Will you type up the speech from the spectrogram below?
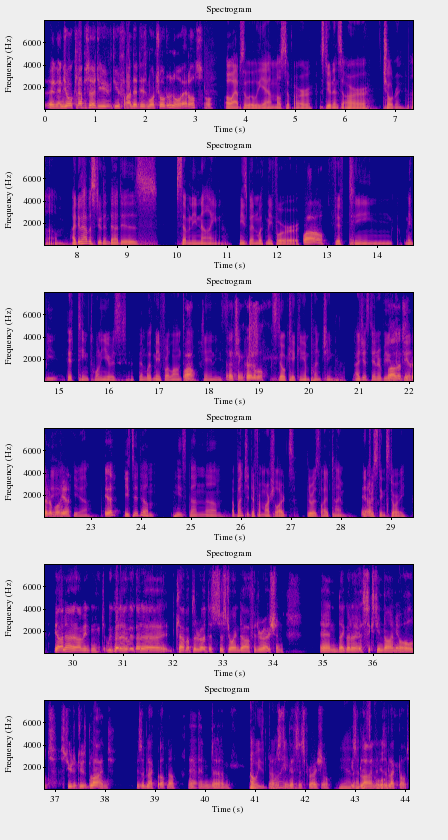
and, and your club, sir, do you do you find that there's more children or adults? Or Oh, absolutely. Yeah, most of our students are children. Um, I do have a student that is 79. He's been with me for wow, 15, maybe 15, 20 years. He's been with me for a long time. Wow. And he's that's incredible. still kicking and punching. I just interviewed Wow, him that's the other incredible, day. yeah. Yeah. Yeah. He did um he's done um a bunch of different martial arts through his lifetime. Yeah. Interesting story. Yeah, I know. I mean, we've got a we've got a club up the road that's just joined our federation, and they got a 69 year old student who's blind, who's a black belt now, and um, Oh, he's blind. I just think that's inspirational. yeah, he's that is blind and he's a black belt,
